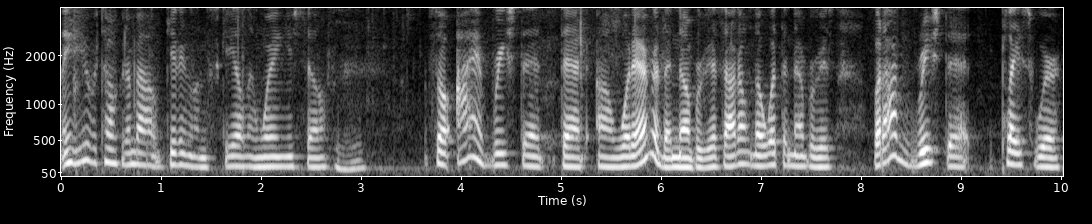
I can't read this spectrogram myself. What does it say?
you were talking about getting on the scale and weighing yourself. Mm-hmm. So I have reached that that uh, whatever the number is, I don't know what the number is, but I've reached that place where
